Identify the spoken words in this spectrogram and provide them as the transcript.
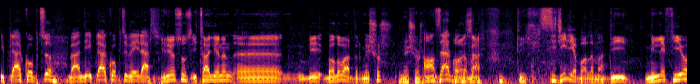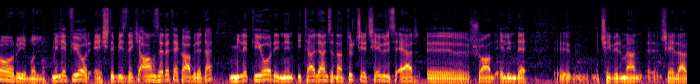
ipler koptu. Bende ipler koptu beyler. Biliyorsunuz İtalya'nın e, bir balı vardır meşhur. Meşhur. Anzer balı mı? Anzer. Değil. Sicilya balı mı? Değil. Millefiori balı. Millefiori e işte bizdeki Anzer'e tekabül eder. Millefiori'nin İtalyancadan Türkçe'ye çevirisi eğer e, şu anda elinde e, çevirmen e, şeyler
